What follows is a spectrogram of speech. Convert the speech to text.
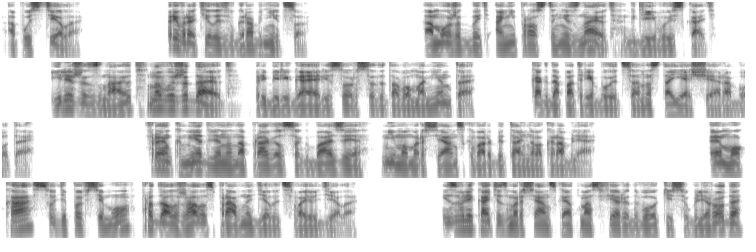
опустела. Превратилась в гробницу. А может быть, они просто не знают, где его искать? Или же знают, но выжидают, приберегая ресурсы до того момента, когда потребуется настоящая работа. Фрэнк медленно направился к базе мимо марсианского орбитального корабля. МОК, судя по всему, продолжал исправно делать свое дело. Извлекать из марсианской атмосферы двуокись углерода,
